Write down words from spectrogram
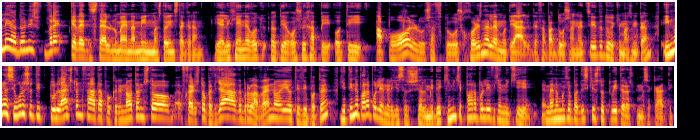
λέει ο Αντώνης, βρε, και δεν της στέλνουμε ένα μήνυμα στο Instagram. Η αλήθεια είναι εγώ, ότι εγώ σου είχα πει ότι από όλους αυτούς, χωρίς να λέμε ότι άλλοι δεν θα απαντούσαν, έτσι, δεν το δοκιμάσαμε καν, ήμουν σίγουρος ότι τουλάχιστον θα ανταποκρινόταν στο ευχαριστώ παιδιά, δεν προλαβαίνω ή οτιδήποτε. Γιατί είναι πάρα πολύ ενεργή στα social media και είναι και πάρα πολύ ευγενική. Εμένα μου είχε απαντήσει και στο Twitter, ας πούμε, σε κάτι.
